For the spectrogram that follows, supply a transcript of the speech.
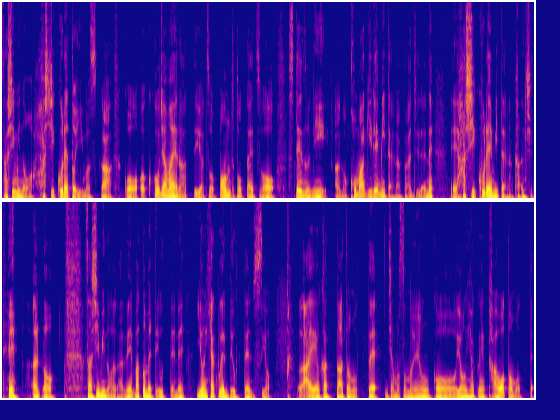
刺身の端くれと言いますか、こう、ここ邪魔やなっていうやつをポンと取ったやつを捨てずに、あの、細切れみたいな感じでね、えー、端くれみたいな感じで、あの、刺身のがね、まとめて売ってね、400円で売ってんですよ。ああ、よかったと思って、じゃあもうその4個400円買おうと思って。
